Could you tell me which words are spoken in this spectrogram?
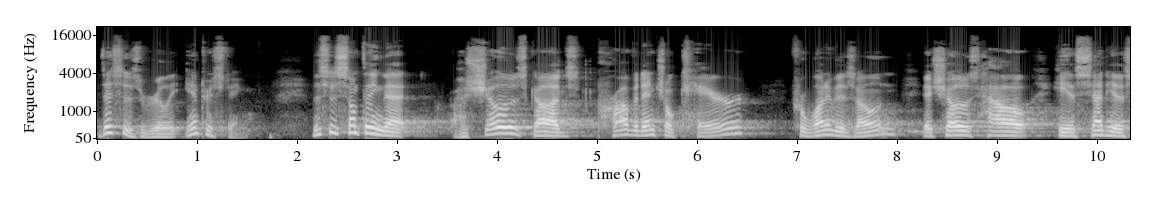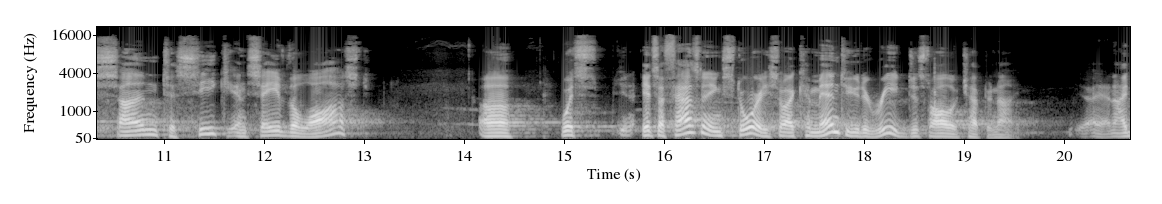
this is really interesting. This is something that shows God's providential care for one of his own. It shows how he has sent his son to seek and save the lost. Uh, what's, you know, it's a fascinating story, so I commend to you to read just all of chapter 9. And I,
